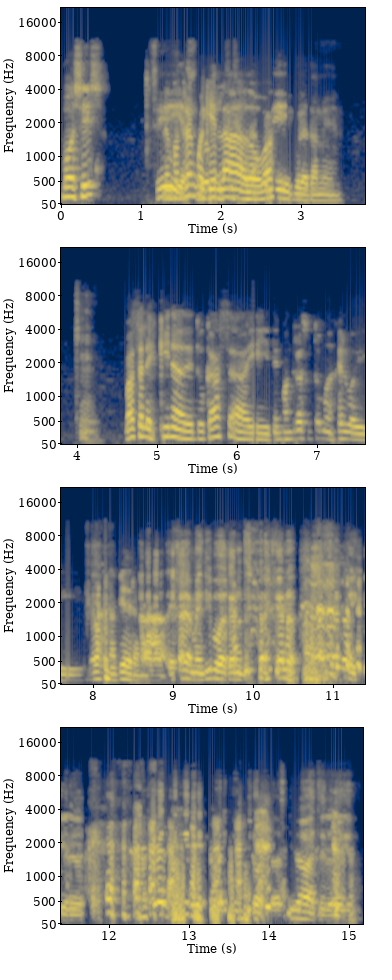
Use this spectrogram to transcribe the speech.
¿Vos decís? Sí, lo encontrás en cualquier lado. Vas, película también. Sí. Vas a la esquina de tu casa y te encontrás un tomo de Hellboy debajo de una piedra. Ah, deja de mentir porque acá no, te, acá no, acá no hay Hellboy. Acá un choto, así no te lo digo.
